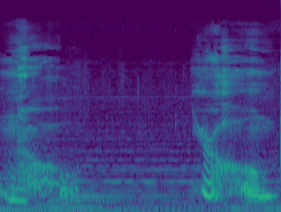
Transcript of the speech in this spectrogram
No. You're home.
